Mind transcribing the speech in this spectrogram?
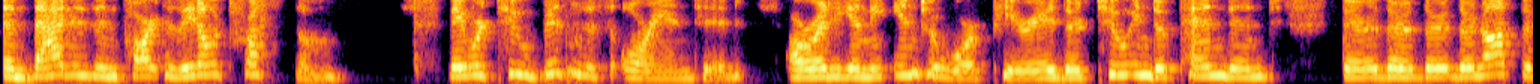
And that is in part because they don't trust them. They were too business oriented already in the interwar period. They're too independent they're they're they're they're not the,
